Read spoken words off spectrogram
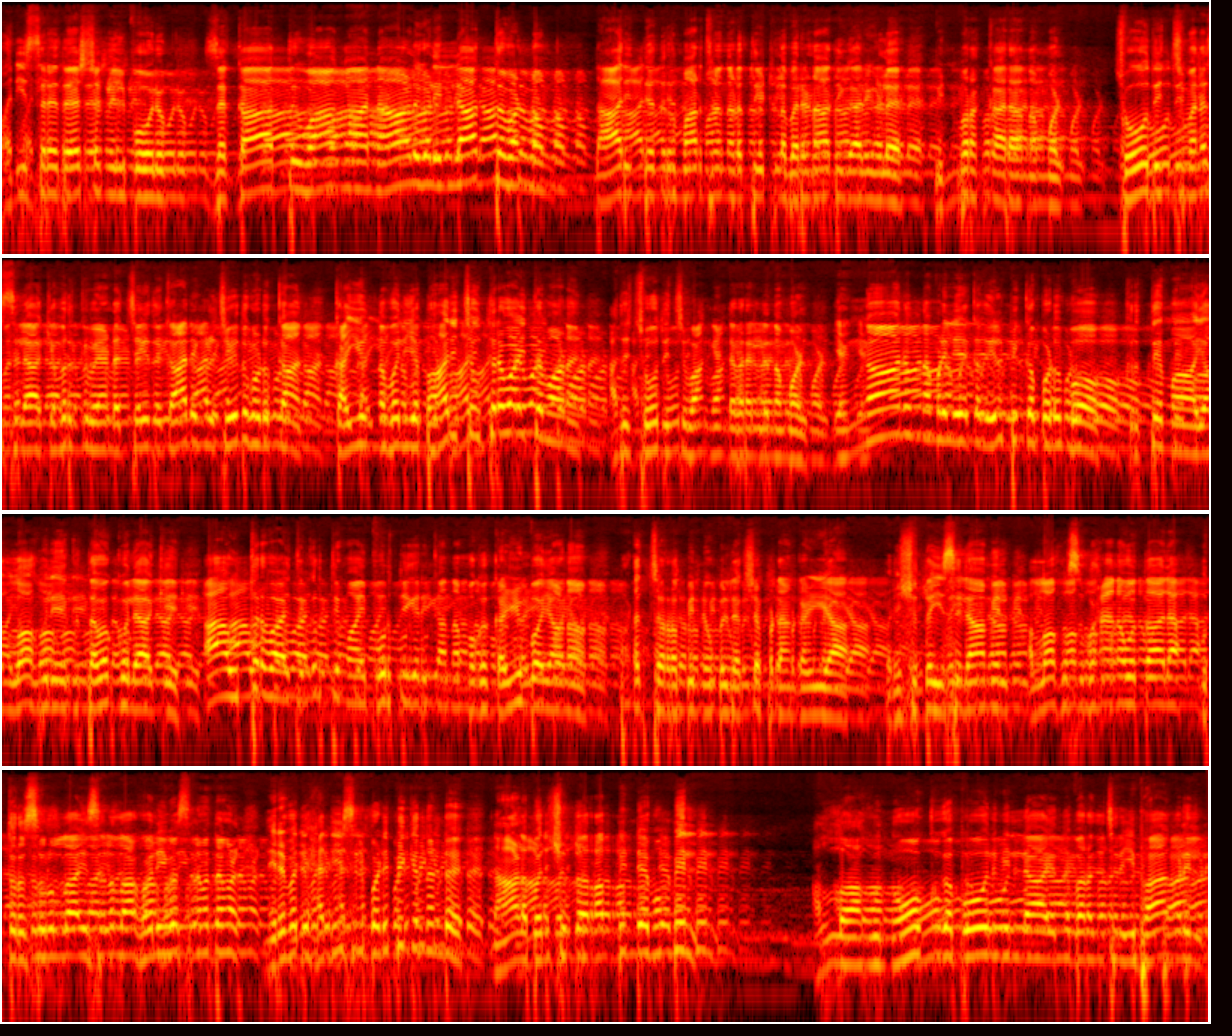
പരിസര ദേശങ്ങളിൽ പോലും സക്കാത്ത് വാങ്ങാൻ ആളുകളില്ലാത്ത വണ്ണം ദാരിദ്ര്യ നിർമ്മാർജനം നടത്തിയിട്ടുള്ള ഭരണാധികാരികളെ പിന്മുറക്കാരാ നമ്മൾ. ചോദിച്ച് മനസ്സിലാക്കി അവർക്ക് വേണ്ട ചെയ്ത് കാര്യങ്ങൾ ചെയ്തു കൊടുക്കാൻ കഴിയുന്ന വലിയ ഭാരിച്ച ഉത്തരവാദിത്തമാണ് അത് ചോദിച്ചു വാങ്ങേണ്ടവരല്ല നമ്മൾ. എങ്ങാനും നമ്മളിലേക്ക് ഏൽപ്പിക്കപ്പെടുമ്പോ കൃത്യമായി അള്ളാഹുലേക്ക് തവക്കുലാക്കി ആ ഉത്തരവാദിത്തം കൃത്യമായി പൂർത്തീകരിക്കാൻ നമുക്ക് കഴിയുമ്പോഴാണ് പടച്ച റബ്ബിന്റെ മുമ്പിൽ രക്ഷപ്പെടാൻ കഴിയുക. പരിശുദ്ധ ഇസ്ലാമിൽ അള്ളാഹു സുബ്ഹാനഹു തങ്ങൾ നിരവധി ഹദീസിൽ പഠിപ്പിക്കുന്നുണ്ട്. നാളെ പരിശുദ്ധ റബ്ബിന്റെ മുമ്പിൽ അള്ളാഹു നോക്കുക പോലുമില്ല എന്ന് പറഞ്ഞ ചില വിഭാഗങ്ങളിൽ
